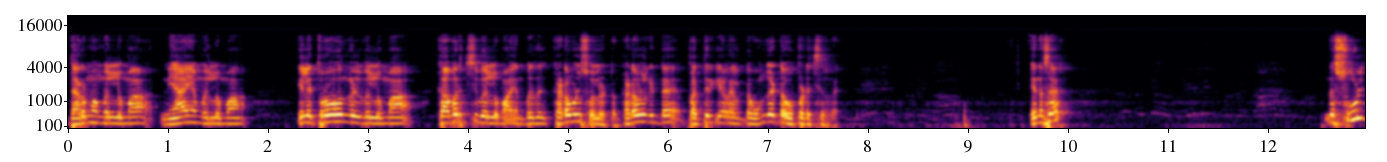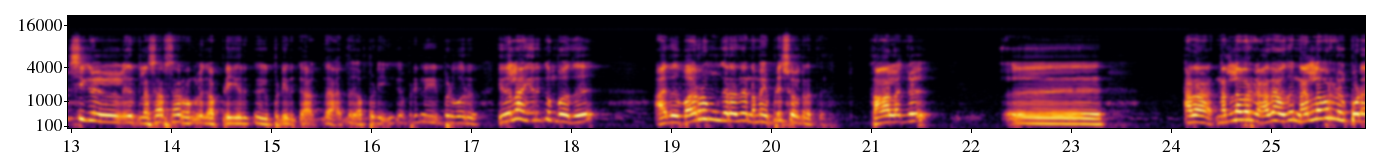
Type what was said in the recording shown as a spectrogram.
தர்மம் வெல்லுமா நியாயம் வெல்லுமா இல்லை துரோகங்கள் வெல்லுமா கவர்ச்சி வெல்லுமா என்பது கடவுள் சொல்லட்டும். கடவுள்கிட்ட பத்திரிகையாளர்கிட்ட உங்கள்கிட்ட ஒப்படைச்சிடுறேன். என்ன சார்? இந்த சூழ்ச்சிகள் இருக்குல்ல சார்? சார் உங்களுக்கு அப்படி இருக்குது இப்படி இருக்கா? அது- அது அப்படி இங்கே இப்படின்னு இப்படி ஒரு இதெல்லாம் இருக்கும்போது அது வருங்கிறத நம்ம எப்படி சொல்கிறது காலங்கள் அதான் நல்லவர்கள் அதாவது நல்லவர்கள் கூட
